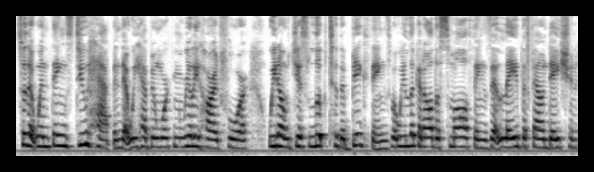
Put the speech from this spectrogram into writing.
so that when things do happen that we have been working really hard for, we don't just look to the big things, but we look at all the small things that laid the foundation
